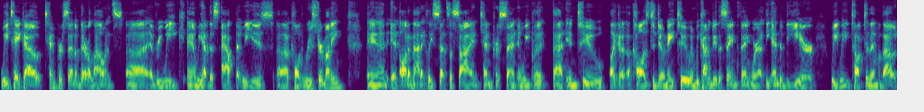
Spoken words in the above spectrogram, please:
we take out 10% of their allowance uh, every week. And we have this app that we use uh, called rooster money. And it automatically sets aside 10% and we put that into like a, a cause to donate to. And we kind of do the same thing where at the end of the year we we talk to them about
